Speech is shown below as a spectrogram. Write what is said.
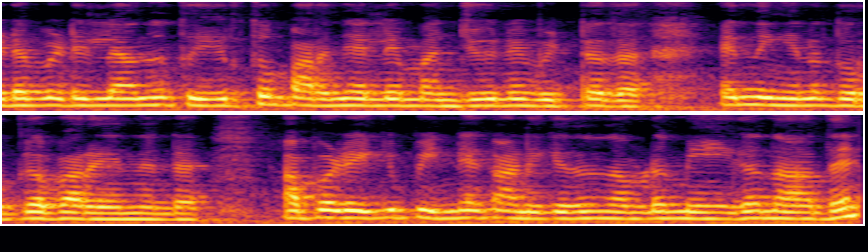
ഇടപെടില്ല എന്ന് തീർത്തും പറഞ്ഞല്ലേ മഞ്ജുവിനെ വിട്ടത്? എന്നിങ്ങനെ ദുർഗ പറയുന്നുണ്ട്. അപ്പോഴേക്ക് പിന്നെ കാണിക്കുന്നത് നമ്മുടെ മേഘനാഥൻ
